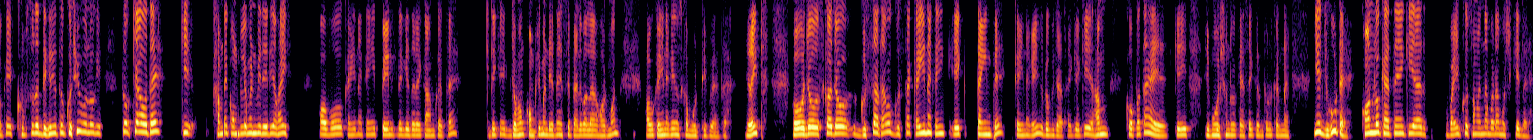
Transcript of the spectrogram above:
ओके खूबसूरत दिख रही हो तो कुछ भी बोलोगे। तो क्या होता है कि हमने कॉम्प्लीमेंट भी दे दिया भाई, और वो कहीं ना कहीं पेन किलर की तरह काम करता है। ठीक है जब हम कॉम्प्लीमेंट देते हैं, इससे पहले वाला हार्मोन और कहीं ना कहीं उसका मूड ठीक हो जाता है राइट वो जो उसका जो गुस्सा था, वो गुस्सा कहीं ना कहीं एक टाइम पे कहीं ना कहीं रुक जाता है, क्योंकि हमको पता है कि इमोशन को कैसे कंट्रोल करना है। ये झूठ है। कौन लोग कहते हैं कि यार वाइफ को समझना बड़ा मुश्किल है।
